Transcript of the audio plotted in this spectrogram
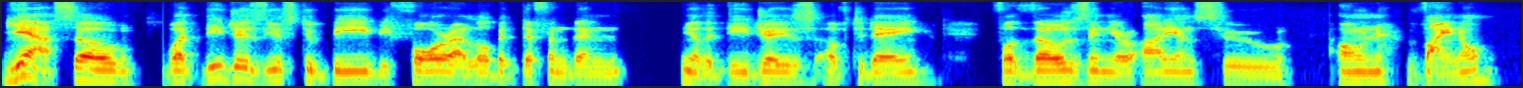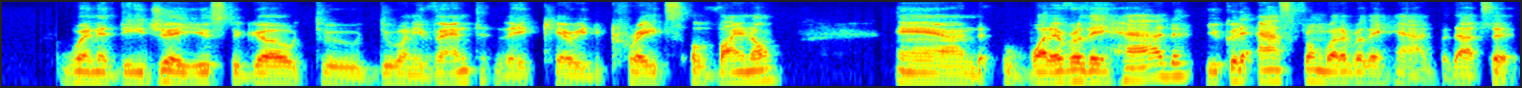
Yeah. So what DJs used to be before are a little bit different than you know the DJs of today for those in your audience who own vinyl, when a DJ used to go to do an event, they carried crates of vinyl. And whatever they had, you could ask from whatever they had, but that's it.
